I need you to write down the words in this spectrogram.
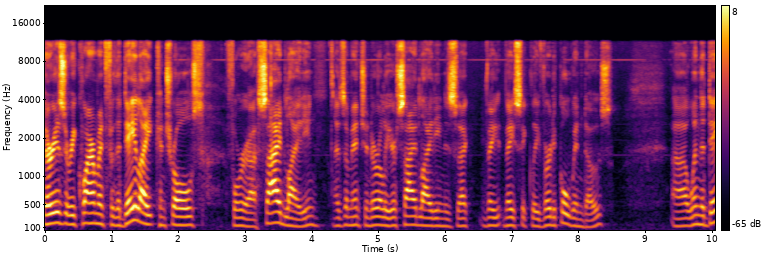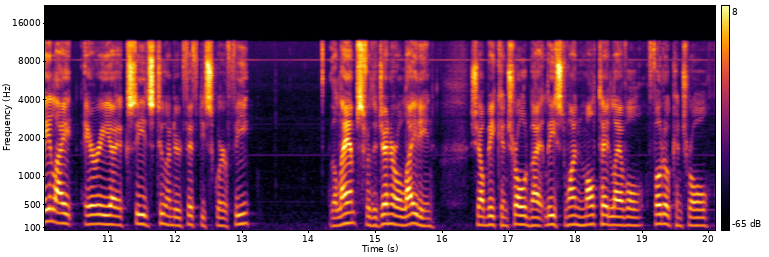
There is a requirement for the daylight controls for uh, side lighting. As I mentioned earlier, side lighting is basically vertical windows. Uh, when the daylight area exceeds 250 square feet, the lamps for the general lighting shall be controlled by at least one multi-level photo control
